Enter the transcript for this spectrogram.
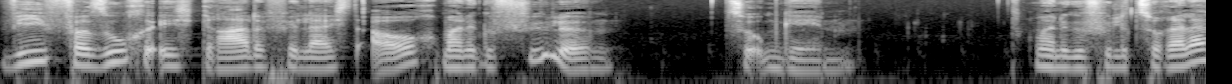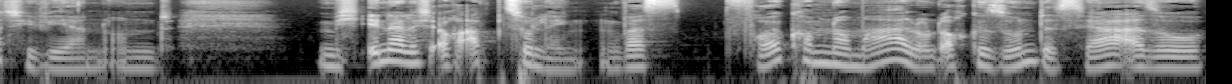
wie versuche ich gerade vielleicht auch meine Gefühle zu umgehen, meine Gefühle zu relativieren und mich innerlich auch abzulenken, was vollkommen normal und auch gesund ist, ja. Also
